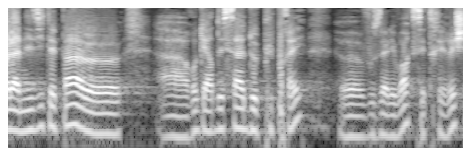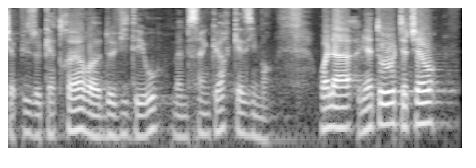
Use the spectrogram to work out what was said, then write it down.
Voilà, n'hésitez pas à regarder ça de plus près. vous allez voir que c'est très riche, il y a plus de 4 heures de vidéos, même 5 heures quasiment. Voilà, à bientôt, ciao ciao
